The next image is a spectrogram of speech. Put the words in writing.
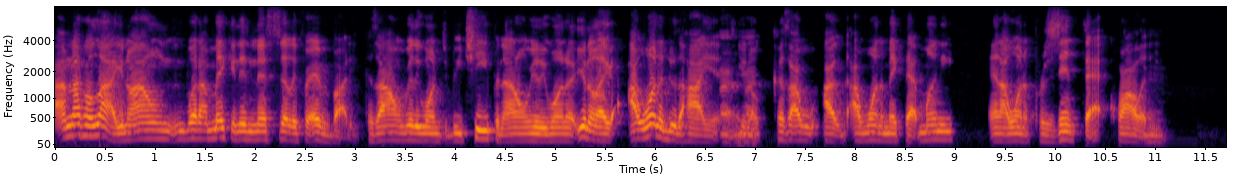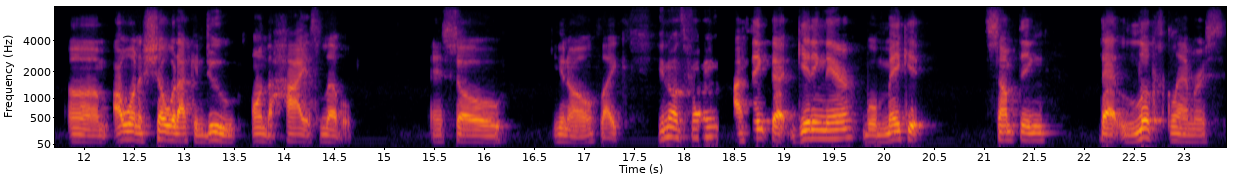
I'm not gonna lie, you know, I don't what I'm making isn't necessarily for everybody because I don't really want it to be cheap and I don't really want to, you know, like I want to do the high end, right, you right. know, because I I, I want to make that money and I want to present that quality. Mm. Um, I want to show what I can do on the highest level. And so you know, like you know, it's funny. I think that getting there will make it something that looks glamorous,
